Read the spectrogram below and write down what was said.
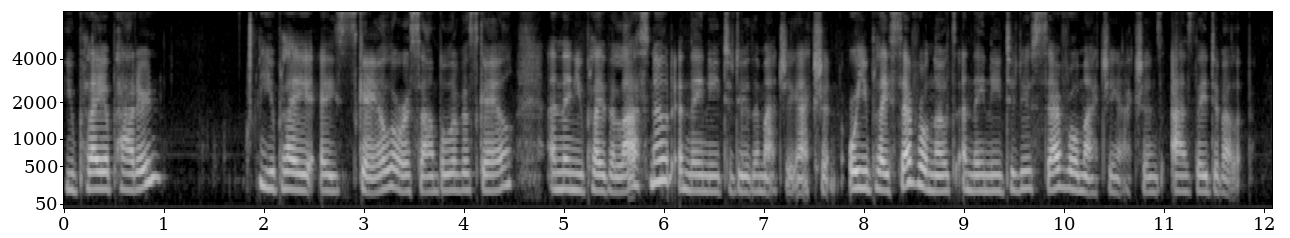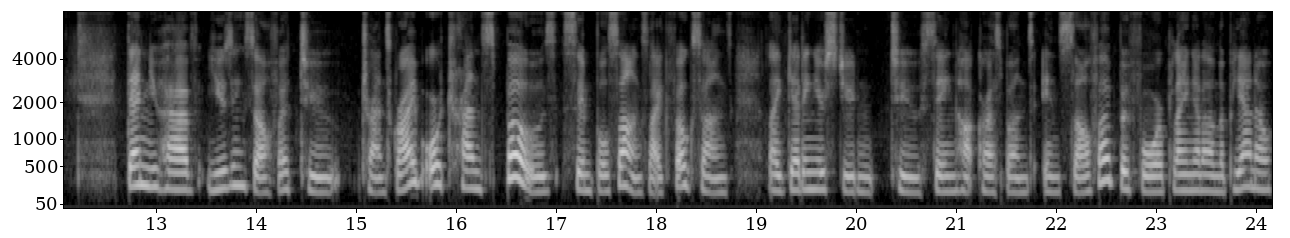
you play a pattern, you play a scale or a sample of a scale, and then you play the last note and they need to do the matching action. Or you play several notes and they need to do several matching actions as they develop. Then you have using solfa to transcribe or transpose simple songs like folk songs, like getting your student to sing Hot Cross Buns in solfa before playing it on the piano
